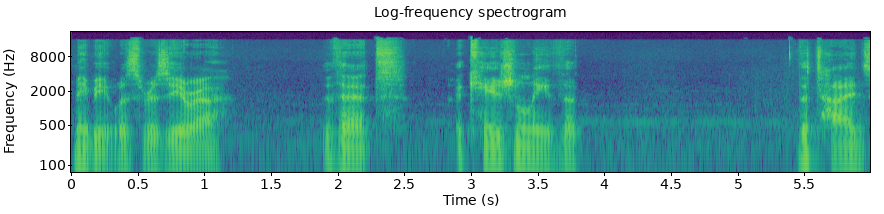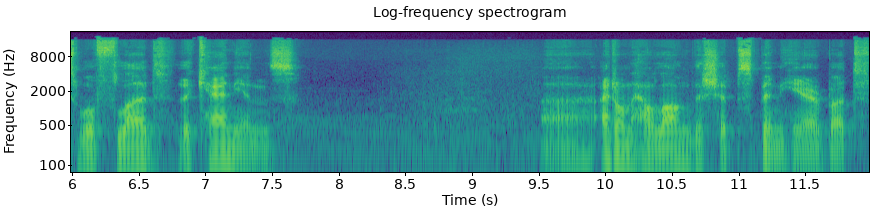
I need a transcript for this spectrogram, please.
Maybe it was Rizira that occasionally the the tides will flood the canyons. Uh, I don't know how long the ship's been here, but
